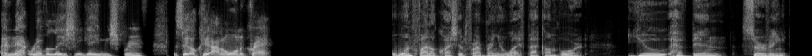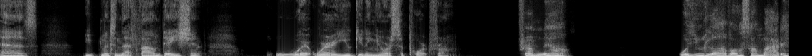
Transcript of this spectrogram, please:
And that revelation gave me strength to say, okay, I don't want to crack. One final question before I bring your wife back on board you have been serving as you mentioned that foundation. Where where are you getting your support from? From them. Will you love on somebody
